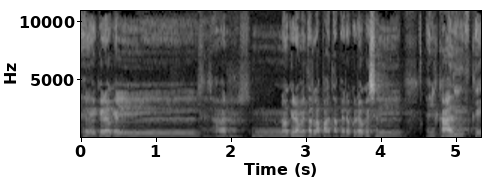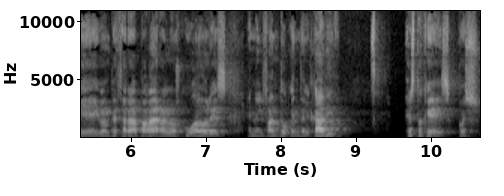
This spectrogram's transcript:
eh, creo que el. A ver, no quiero meter la pata, pero creo que es el, Cádiz que iba a empezar a pagar a los jugadores en el fan token del Cádiz. ¿Esto qué es? Pues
